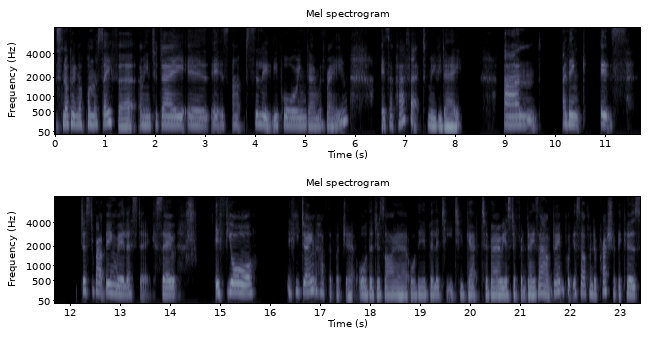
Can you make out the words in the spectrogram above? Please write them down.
snuggling up on the sofa. I mean, today is it is absolutely pouring down with rain. It's a perfect movie day. And I think it's just about being realistic. So if you're if you don't have the budget or the desire or the ability to get to various different days out, don't put yourself under pressure because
